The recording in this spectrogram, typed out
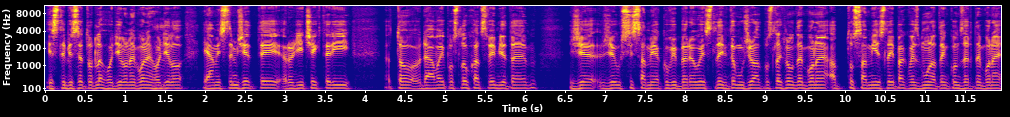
jestli by se tohle hodilo nebo nehodilo. Já myslím, že ty rodiče, kteří to dávají poslouchat svým dětem, že, že už si sami jako vyberou, jestli jim to můžu dát poslechnout nebo ne a to sami, jestli ji pak vezmu na ten koncert nebo ne.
